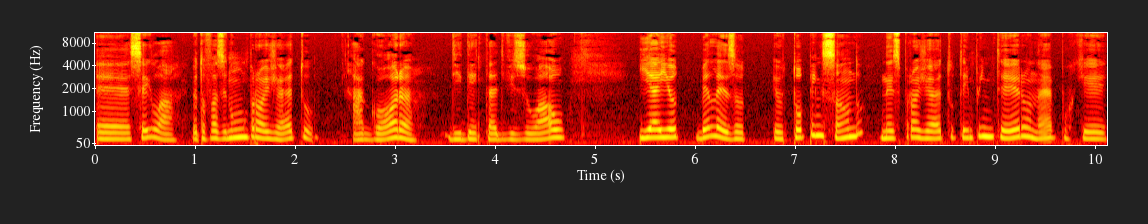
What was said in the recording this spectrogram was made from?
é, sei lá, eu estou fazendo um projeto agora de identidade visual e aí eu, beleza, eu, estou pensando nesse projeto o tempo inteiro, né? Porque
